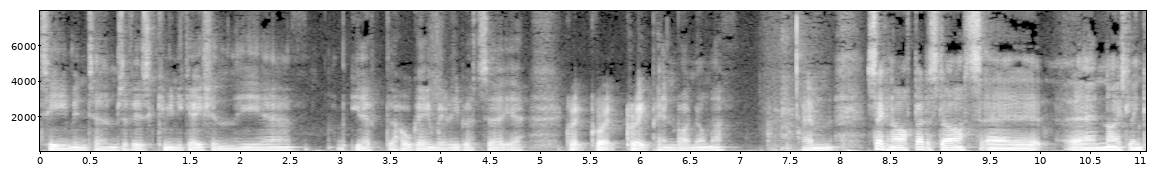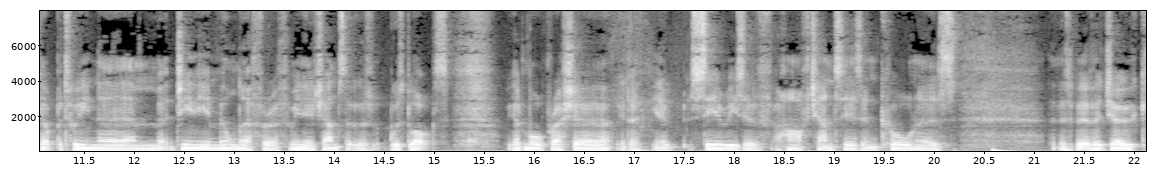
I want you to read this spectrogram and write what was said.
team in terms of his communication, the you know the whole game really. But uh, yeah, great, great, great pin by Milner. Um, second half, better start. Uh, a nice link up between um, Gini and Milner for a Firmino chance that was was blocked. We had more pressure. We had a you know series of half chances and corners. It was a bit of a joke.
